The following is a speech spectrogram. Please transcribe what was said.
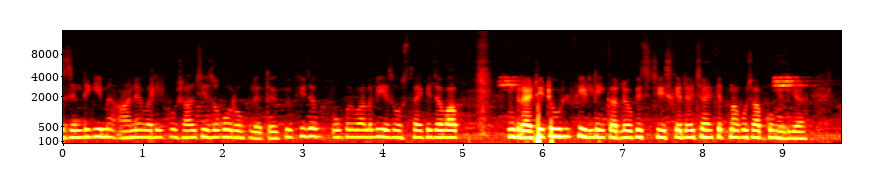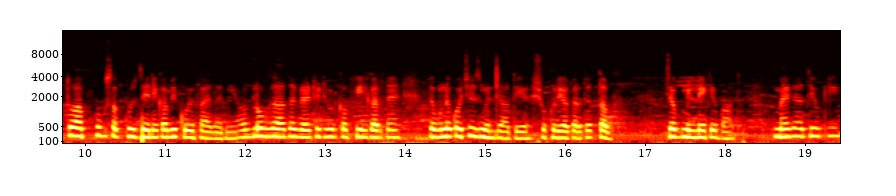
ज़िंदगी में आने वाली खुशहाल चीज़ों को रोक लेते हो, क्योंकि जब ऊपर वाला भी ये सोचता है कि जब आप ग्रैटिट्यूड फील नहीं कर रहे हो किसी चीज़ के लिए, चाहे कितना कुछ आपको मिल गया है तो आपको सब कुछ देने का भी कोई फ़ायदा नहीं है। और लोग ज़्यादातर ग्रैटिट्यूड कब फील करते हैं, जब उन्हें कोई चीज़ मिल जाती है, शुक्रिया करते हैं, तब, जब मिलने के बाद। मैं कहती हूँ कि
